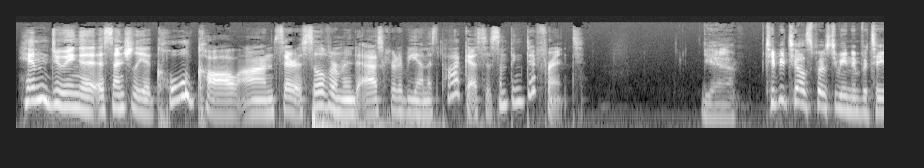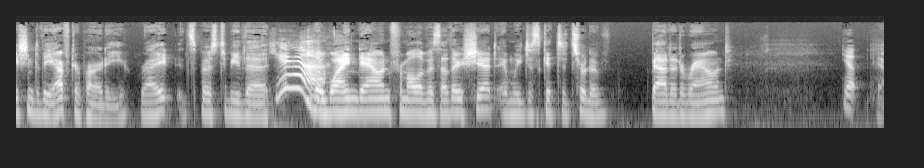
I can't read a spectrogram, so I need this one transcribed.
Him doing a, essentially a cold call on Sarah Silverman to ask her to be on his podcast is something different. Yeah. TBTL is supposed to be an invitation to the after party, right? It's supposed to be the Yeah. the wind down from all of his other shit, and we just get to sort of bat it around. Yep. Yeah.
